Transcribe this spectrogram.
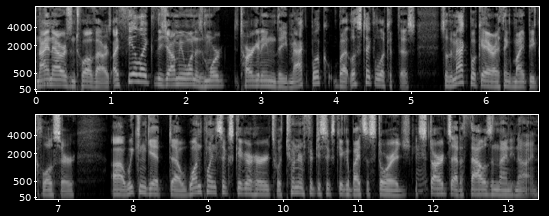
Nine hours and twelve hours. I feel like the Xiaomi one is more targeting the MacBook. But let's take a look at this. So the MacBook Air, I think, might be closer. Uh, we can get uh, 1.6 gigahertz with 256 gigabytes of storage. It starts at 1,099.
